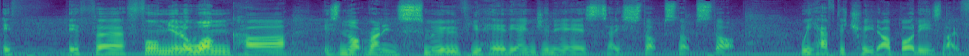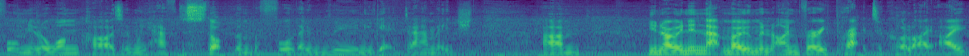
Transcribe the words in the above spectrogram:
if, if a Formula One car is not running smooth, you hear the engineers say stop, stop, stop. We have to treat our bodies like Formula One cars and we have to stop them before they really get damaged. Um, you know, and in that moment, I'm very practical. I, I,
